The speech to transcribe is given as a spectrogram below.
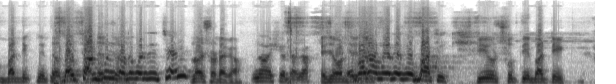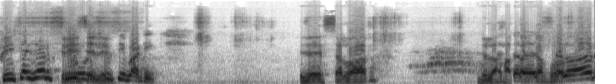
বাটিক নিতে ভাই সনপুরি কত করে দিচ্ছেন? নয়শো টাকা। নয়শো টাকা। এই যে এবার আমরা দেখব বাটিক পিওর সুতি বাটিক ফ্রি সাইজের পিওর সুতি বাটিক এই যে সালোয়ার এটা হলো হাতার কাপড়। সালোয়ার।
